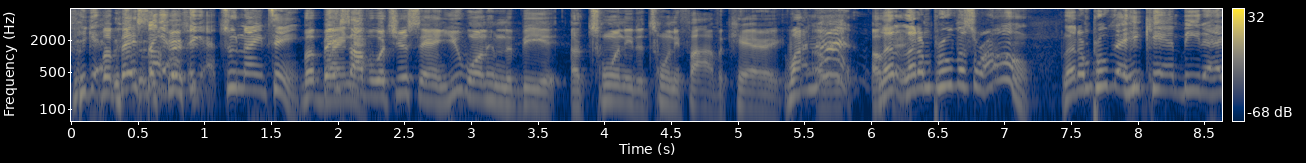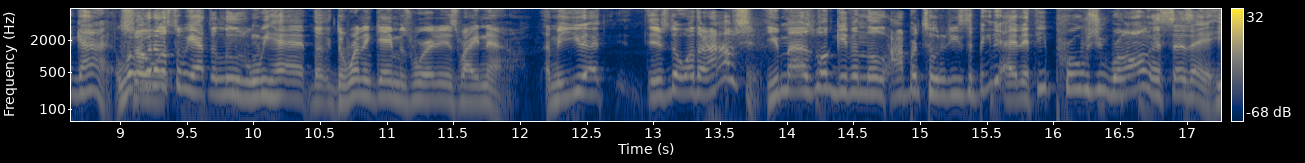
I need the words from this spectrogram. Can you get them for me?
He got, But based he off got, he got two nineteen. But based right off now. of what you're saying, you want him to be a 20 to 25 a carry. Why not? Okay. Let, let him prove us wrong. Let him prove that he can't be that guy. What, So- what else do we have to lose when we had the, the running game is where it is right now? I mean, you had, there's no other option. You might as well give him those opportunities to be that. And if he proves you wrong and says, "Hey, he,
